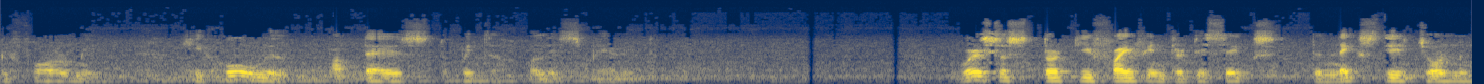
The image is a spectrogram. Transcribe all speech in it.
before me. He who will baptize with the Holy Spirit. Verses 35 and 36 The next day John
